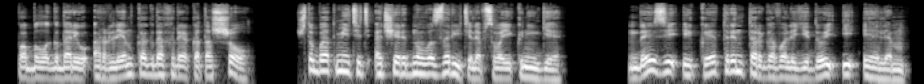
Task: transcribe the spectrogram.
– поблагодарил Орлен, когда хряк отошел, чтобы отметить очередного зрителя в своей книге. Дейзи и Кэтрин торговали едой и элем.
